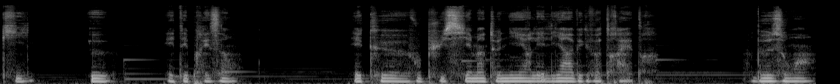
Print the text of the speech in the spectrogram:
qui, eux, étaient présents, et que vous puissiez maintenir les liens avec votre être, besoins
